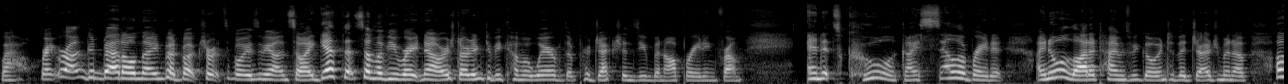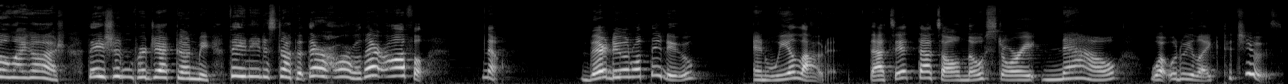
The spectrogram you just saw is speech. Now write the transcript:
Wow, right, wrong, good, bad, all nine, ped, buck, shorts, boys, beyond. So I get that some of you right now are starting to become aware of the projections you've been operating from. And it's cool, guys, celebrate it. I know a lot of times we go into the judgment of, oh my gosh, they shouldn't project on me. They need to stop it. They're horrible. They're awful. No, they're doing what they do, and we allowed it. That's it. That's all. No story. Now, what would we like to choose?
